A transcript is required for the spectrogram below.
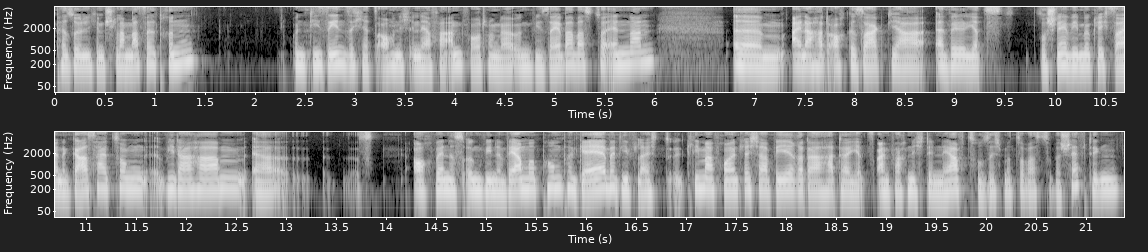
persönlichen Schlamassel drin. Und die sehen sich jetzt auch nicht in der Verantwortung, da irgendwie selber was zu ändern. Ähm, einer hat auch gesagt, ja, er will jetzt so schnell wie möglich seine Gasheizung wieder haben. Er, auch wenn es irgendwie eine Wärmepumpe gäbe, die vielleicht klimafreundlicher wäre, da hat er jetzt einfach nicht den Nerv zu, sich mit sowas zu beschäftigen.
